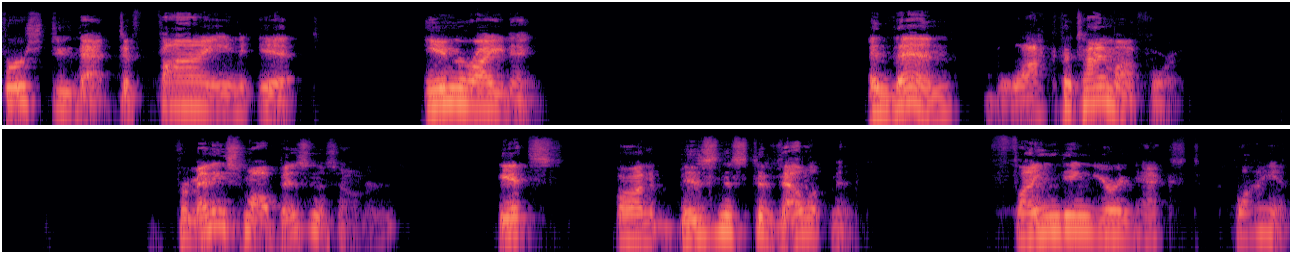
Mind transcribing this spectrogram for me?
first do that, define it in writing, and then block the time off for it. For many small business owners, it's on business development, finding your next client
